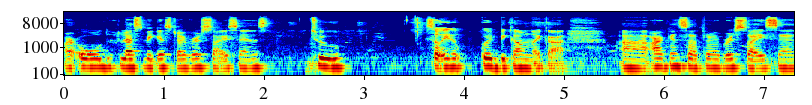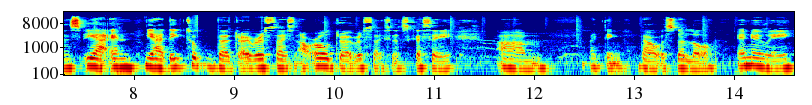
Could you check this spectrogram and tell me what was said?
our old Las Vegas driver's license to so it could become like a uh, Arkansas driver's license. Yeah, and yeah, they took the driver's license, our old driver's license kasi um, I think that was the law. Anyway,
